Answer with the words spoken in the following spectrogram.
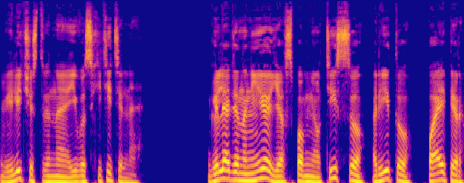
величественная и восхитительная. Глядя на нее, я вспомнил Тиссу, Риту, Пайпер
